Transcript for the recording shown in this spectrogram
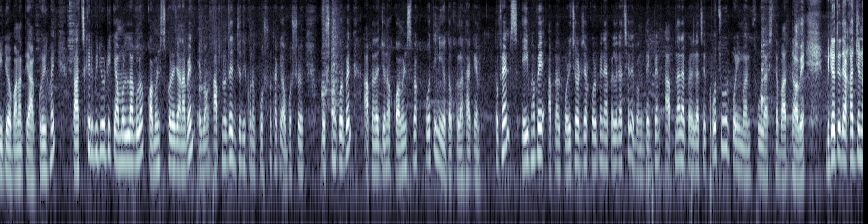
ভিডিও বানাতে আগ্রহী হয় তো আজকের ভিডিওটি কেমন লাগল কমেন্টস করে জানাবেন এবং আপনাদের যদি কোনো প্রশ্ন থাকে, অবশ্যই প্রশ্ন করবেন। আপনাদের জন্য কমেন্টস বক্স প্রতিনিয়ত খোলা থাকে। তো ফ্রেন্ডস এইভাবে আপনার পরিচর্যা করবেন অ্যাপেল গাছের এবং দেখবেন আপনার অ্যাপেল গাছে প্রচুর পরিমাণ ফুল আসতে বাধ্য হবে। ভিডিওটি দেখার জন্য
